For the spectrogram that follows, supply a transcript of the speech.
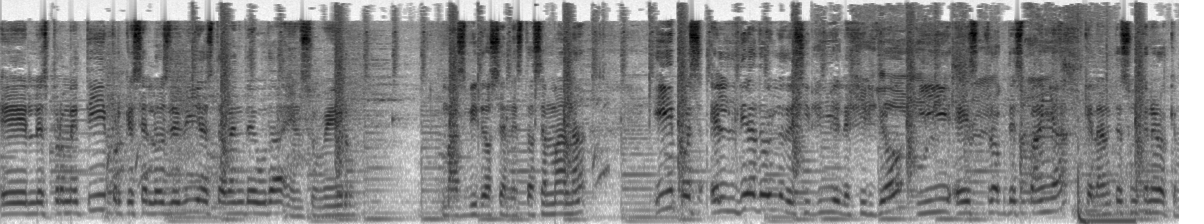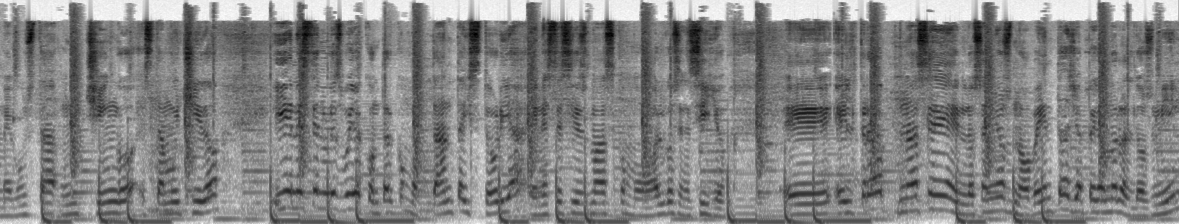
Eh, les prometí, porque se los debía, estaba en deuda en subir más videos en esta semana. Y pues el día de hoy lo decidí elegir yo y es Trap de España, que la neta es un género que me gusta un chingo, está muy chido. Y en este no les voy a contar como tanta historia, en este sí es más como algo sencillo. Eh, el trap nace en los años 90, ya pegándolo al 2000.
